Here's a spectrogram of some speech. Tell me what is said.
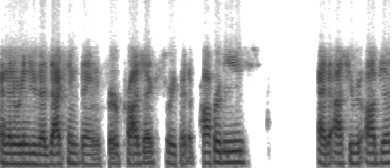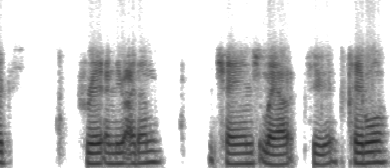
And then we're going to do the exact same thing for projects where we go to properties, add attribute objects, create a new item, change layout to table,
